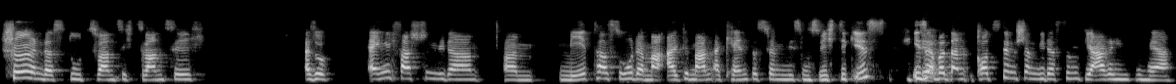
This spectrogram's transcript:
Schön, dass du 2020, also eigentlich fast schon wieder ähm, Meta so, der alte Mann erkennt, dass Feminismus wichtig ist, ist ja. aber dann trotzdem schon wieder fünf Jahre hintenher.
